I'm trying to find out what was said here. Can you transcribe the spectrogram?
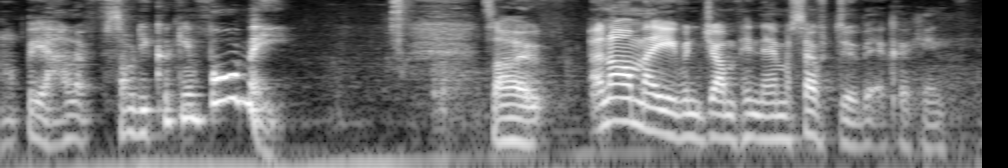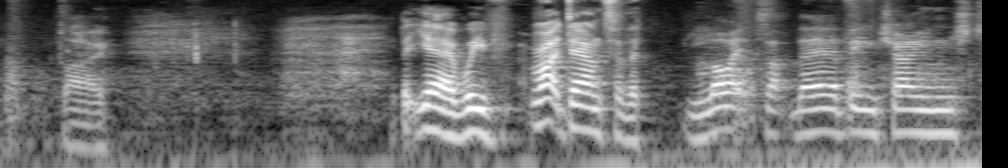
I'll be I'll have somebody cooking for me. So, and I may even jump in there myself to do a bit of cooking. So, but yeah, we've right down to the lights up there being changed.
